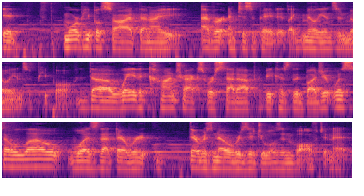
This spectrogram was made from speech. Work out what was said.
it more people saw it than I ever anticipated, like millions and millions of people. The way the contracts were set up because the budget was so low was that there were there was no residuals involved in it.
